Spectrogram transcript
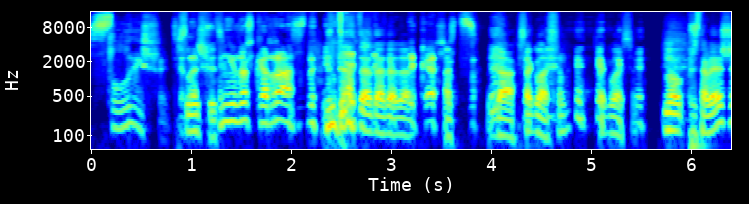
слышать. Слышать. немножко разные Да, да, да, да, да. кажется. Да, согласен, согласен. Но представляешь,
